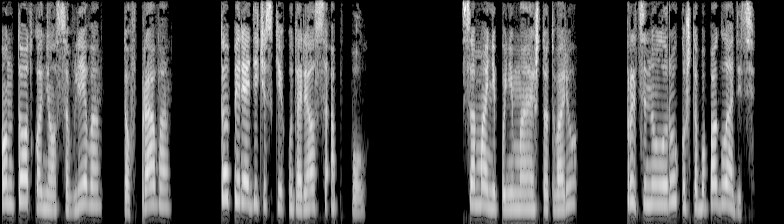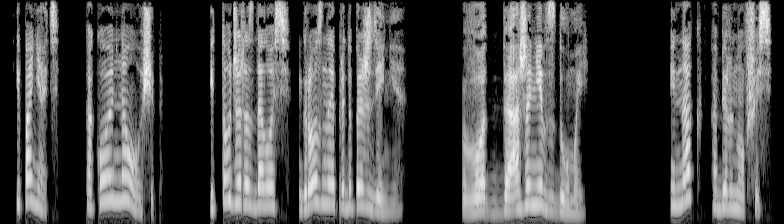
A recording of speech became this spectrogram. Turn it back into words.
Он то отклонялся влево, то вправо, то периодически ударялся об пол. Сама не понимая, что творю, протянула руку, чтобы погладить и понять, какой он на ощупь. И тут же раздалось грозное предупреждение. «Вот даже не вздумай!» Инак, обернувшись,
